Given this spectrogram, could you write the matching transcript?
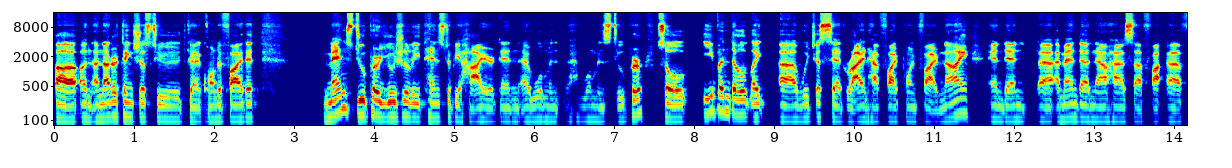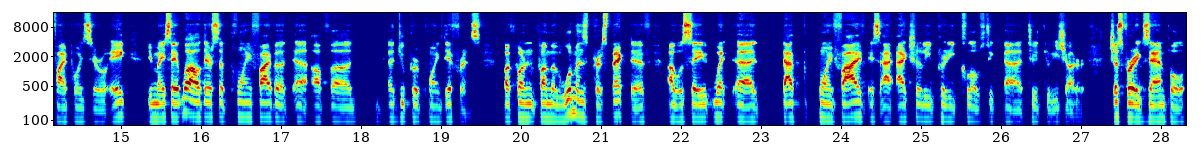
uh, another thing, just to quantify it, men's DUPR usually tends to be higher than a woman woman's DUPR. So even though like uh, we just said Ryan have 5.59 and then uh, Amanda now has uh, 5.08, you may say, well, there's a 0.5 uh, uh, of a, a DUPR point difference. But from from a woman's perspective, I would say when uh, that 0.5 is actually pretty close to uh, to, to each other. Just for example,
